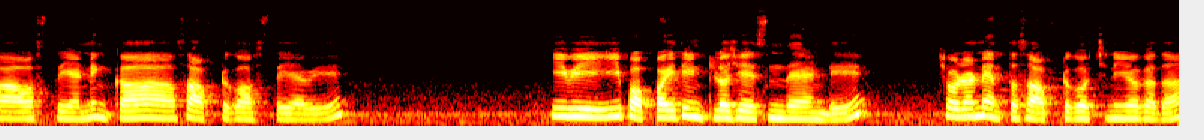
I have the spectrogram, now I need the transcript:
బాగా వస్తాయండి ఇంకా సాఫ్ట్గా వస్తాయి అవి. ఇవి ఈ పప్పు అయితే ఇంట్లో చేసిందే అండి. చూడండి ఎంత సాఫ్ట్గా వచ్చినాయో కదా.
